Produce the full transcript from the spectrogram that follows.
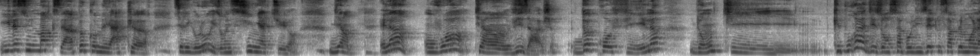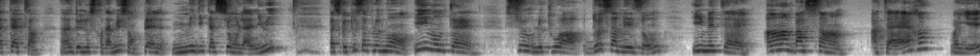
ils laissent, une marque, c'est un peu comme les hackers. C'est rigolo, ils ont une signature. Bien. Et là, on voit qu'il y a un visage de profil, donc qui, pourrait, disons, symboliser tout simplement la tête hein, de Nostradamus en pleine méditation la nuit, parce que tout simplement, il montait sur le toit de sa maison, il mettait un bassin à terre, voyez,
